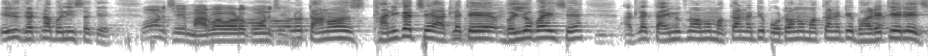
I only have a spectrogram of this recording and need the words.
એવી ઘટના બની શકે. કોણ છે? મારવા વાળો કોણ છે? ઓલો તાનો સ્થાનિક જ છે એટલે તે ભાઈઓ ભાઈ છે. એટલે કાયમિકનું આનું મકાન નથી પોતાનું મકાન નથી ભાડે તે રહે છે.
